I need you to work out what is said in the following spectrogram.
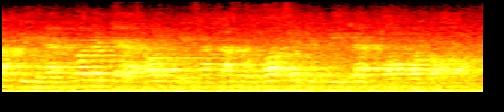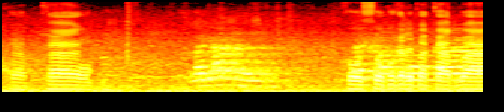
รัฐสี่แห่งก็ได้แก่ออมสินธนาคารสงเคราะห์เอสบีและกพสครับทางระยะหนึ่งโฆษกก็ได้ประกาศว่า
